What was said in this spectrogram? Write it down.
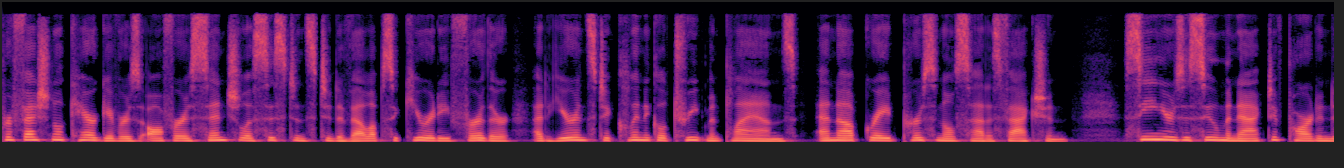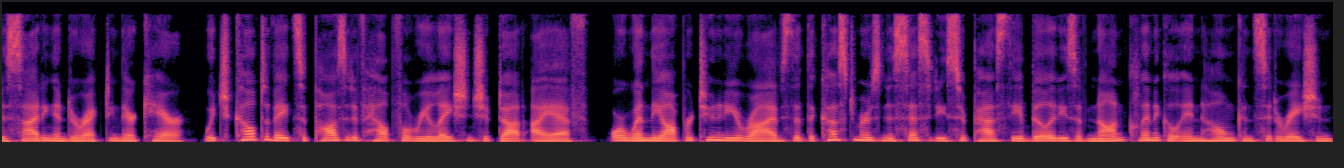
professional caregivers offer essential assistance to develop security further, adherence to clinical treatment plans, and upgrade personal satisfaction. Seniors assume an active part in deciding and directing their care, which cultivates a positive, helpful relationship. If or when the opportunity arrives that the customer's necessities surpass the abilities of non clinical in home consideration,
